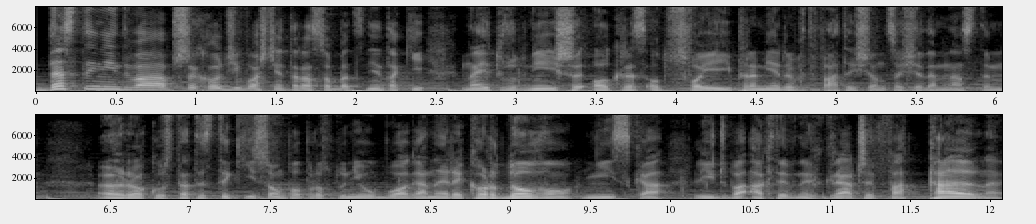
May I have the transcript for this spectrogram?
Destiny 2 przechodzi właśnie teraz obecnie taki najtrudniejszy okres od swojej premiery w 2017 roku. Statystyki są po prostu nieubłagane, rekordowo niska liczba aktywnych graczy, fatalne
